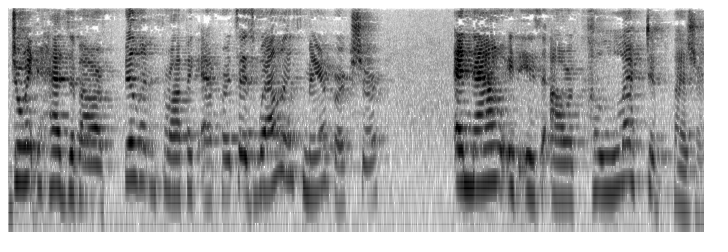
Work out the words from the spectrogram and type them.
joint heads of our philanthropic efforts, as well as Mayor Berkshire. And now it is our collective pleasure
